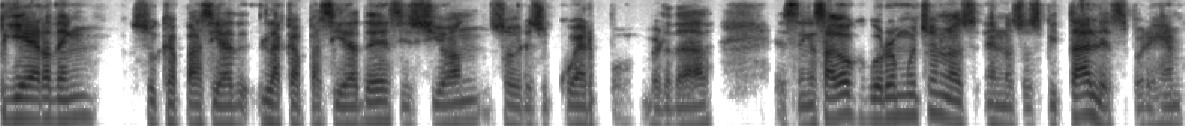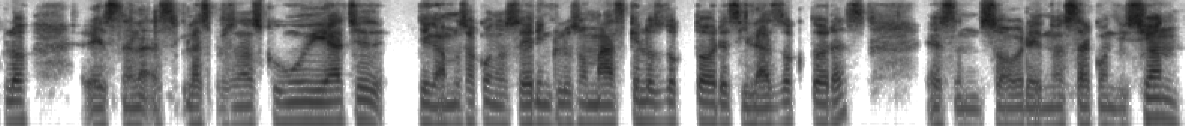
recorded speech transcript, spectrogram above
pierden su capacidad, la capacidad de decisión sobre su cuerpo, ¿verdad? Este, es algo que ocurre mucho en los, en los hospitales. Por ejemplo, este, las, personas con VIH llegamos a conocer incluso más que los doctores y las doctoras este, sobre nuestra condición,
